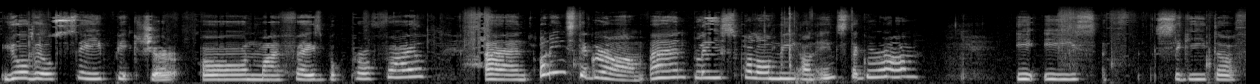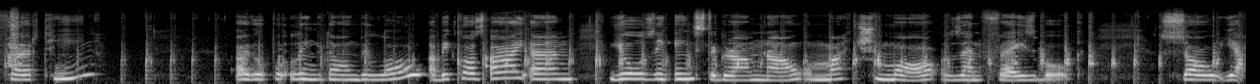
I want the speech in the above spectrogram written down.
You will see picture on my Facebook profile and on Instagram. And please follow me on Instagram. It is Sigita 13 I will put link down below uh, because I am using Instagram now much more than Facebook. So yeah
